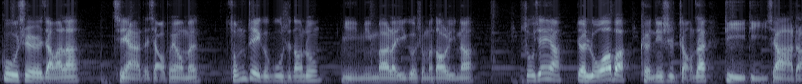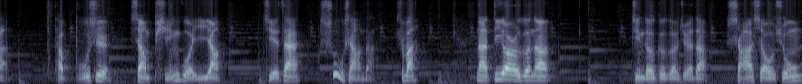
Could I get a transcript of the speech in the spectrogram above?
故事讲完了，亲爱的小朋友们，从这个故事当中，你明白了一个什么道理呢？首先呀，这萝卜肯定是长在地底下的。它不是像苹果一样结在树上的，是吧？那第二个呢？金德哥哥觉得傻小熊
